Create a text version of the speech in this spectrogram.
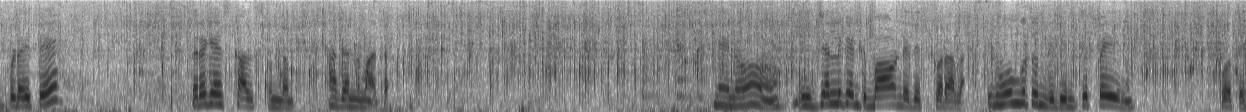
ఇప్పుడైతే తిరగేసి కాల్చుకుందాం. అదన్నమాట. నేను ఈ జల్లిగంటి బాగుండేది ఎత్తుకోరాల. ఇది వంగుతుంది దీన్ని తిప్పేయను. పోతే.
